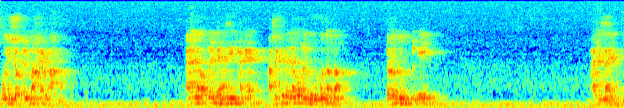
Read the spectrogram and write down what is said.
ويشق البحر الأحمر. أنا لا أؤمن بهذه الحاجات عشان كده لا أؤمن بوجود الله تردوا تقول إيه؟ حد يساعدني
